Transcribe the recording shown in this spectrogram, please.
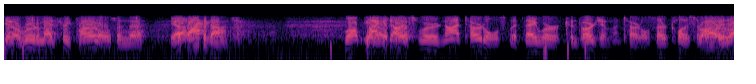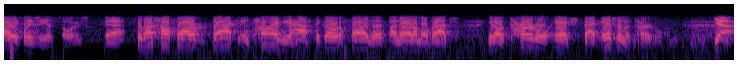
you know rudimentary turtles and the, Yep. the placodonts. Well, You know, so were not turtles, but they were convergent with turtles. They're closer Right, related right. to plesiosaurs. Yeah. So that's how far back in time you have to go to find a, an animal that's you know turtle-ish that isn't a turtle. Yeah,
